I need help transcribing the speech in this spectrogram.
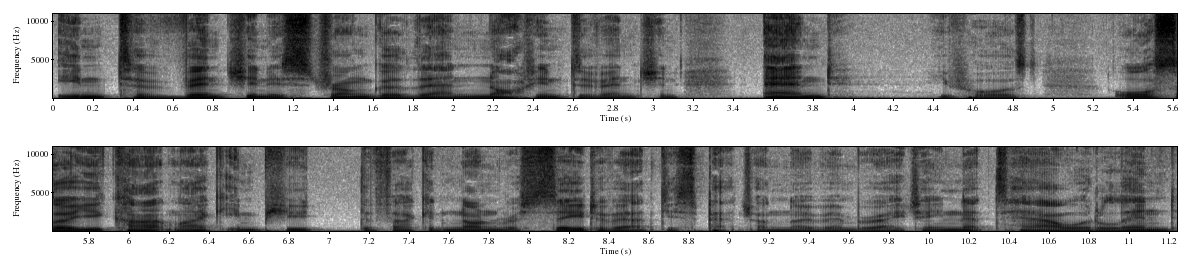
intervention is stronger than not intervention, and he paused also, you can't like impute the fucking non receipt of our dispatch on November 18. That's how it'll end.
